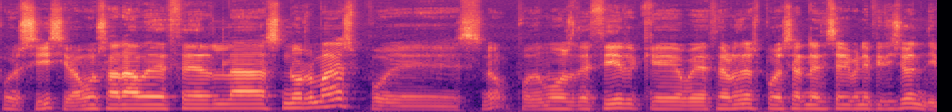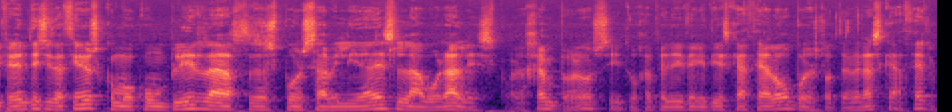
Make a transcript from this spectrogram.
Pues sí, si vamos ahora a obedecer las normas, pues no, podemos decir que obedecer órdenes puede ser necesario y beneficioso en diferentes situaciones como cumplir las responsabilidades laborales. Por ejemplo, ¿no? si tu jefe te dice que tienes que hacer algo, pues lo tendrás que hacer.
